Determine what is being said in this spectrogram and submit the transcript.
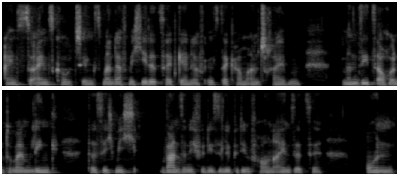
Eins-zu-eins Coachings. Man darf mich jederzeit gerne auf Instagram anschreiben. Man sieht's auch unter meinem Link, dass ich mich wahnsinnig für diese Lipidem-Frauen einsetze. Und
